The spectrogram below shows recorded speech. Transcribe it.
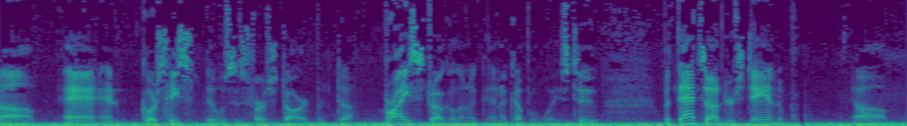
Um, and, and of course, he's it was his first start, but uh, Bryce struggled in a, in a couple of ways too. But that's understandable. Um,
